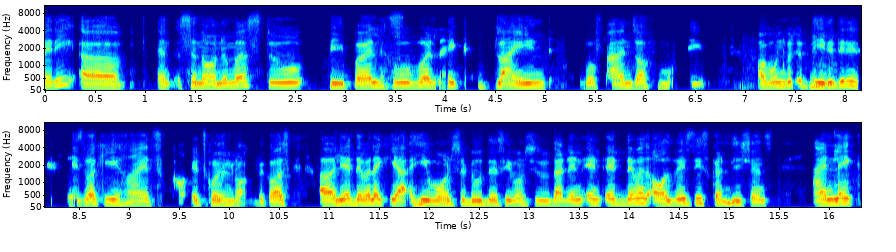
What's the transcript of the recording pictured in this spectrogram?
very uh and synonymous to people who were like blind वो fans of movie अब उनको जब धीरे धीरे realize हुआ कि हाँ it's it's going wrong because earlier they were like yeah he wants to do this he wants to do that and, and, and there was always these like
